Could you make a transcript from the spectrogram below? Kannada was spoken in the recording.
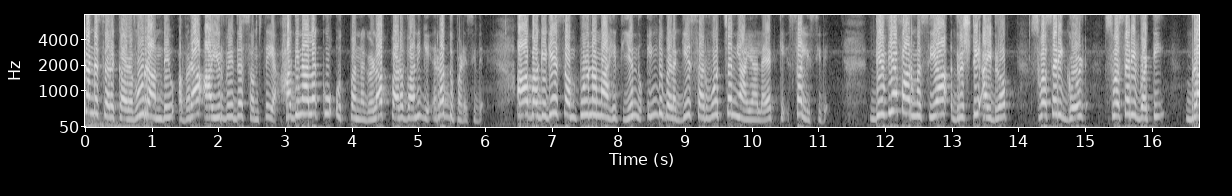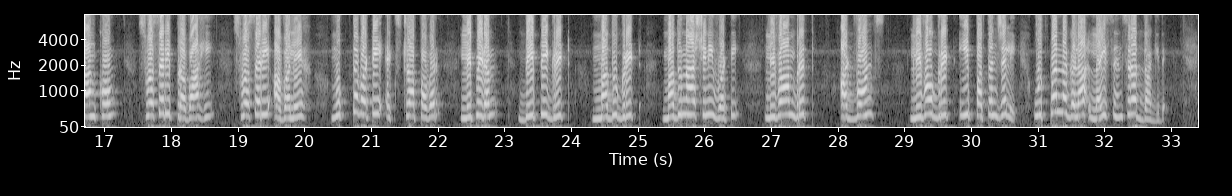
ಉತ್ತರಾಖಂಡ ಸರ್ಕಾರವು ರಾಮದೇವ್ ಅವರ ಆಯುರ್ವೇದ ಸಂಸ್ಥೆಯ ಹದಿನಾಲ್ಕು ಉತ್ಪನ್ನಗಳ ಪರವಾನಿಗೆ ರದ್ದುಪಡಿಸಿದೆ. ಆ ಬಗೆಗೆ ಸಂಪೂರ್ಣ ಮಾಹಿತಿಯನ್ನು ಇಂದು ಬೆಳಗ್ಗೆ ಸರ್ವೋಚ್ಚ ನ್ಯಾಯಾಲಯಕ್ಕೆ ಸಲ್ಲಿಸಿದೆ. Divya ಫಾರ್ಮಸಿಯ Drishti eye drop Swasari gold, Swasari Vati, Bronchom, Swasari Pravahi, Swasari Avaleh Muktavati extra power Lipidom BP Grit Madhu Grit Madhunashini Vati, Livamrit, advance Livogrit ಈ ಪತಂಜಲಿ ಉತ್ಪನ್ನಗಳ ಲೈಸೆನ್ಸ್ ರದ್ದಾಗಿದೆ.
